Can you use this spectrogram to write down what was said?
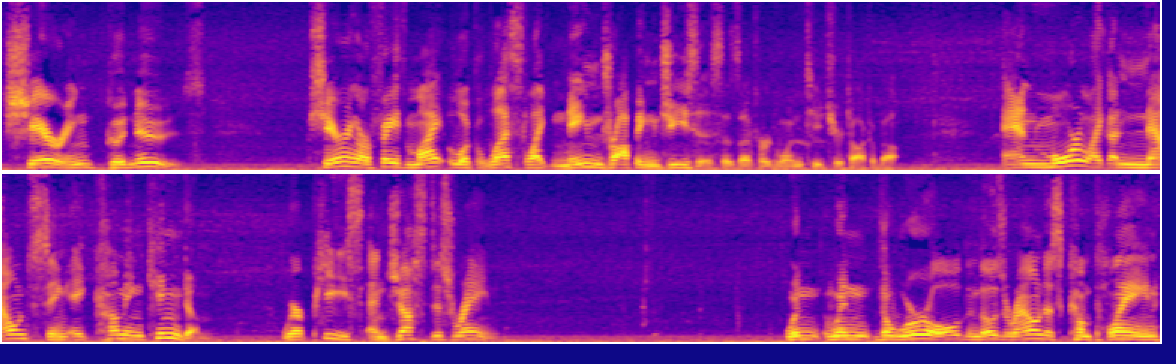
sharing good news sharing our faith might look less like name dropping Jesus, as I've heard one teacher talk about, and more like announcing a coming kingdom where peace and justice reign. When, when the world and those around us complain,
